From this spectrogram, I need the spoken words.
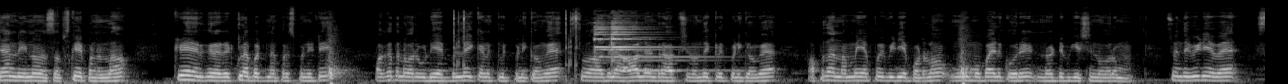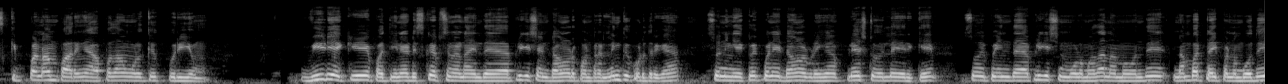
சேனல் இன்னும் சப்ஸ்கிரைப் பண்ணலாம். கீழே இருக்கிற ரெட் கலர் பட்டனை ப்ரெஸ் பண்ணிவிட்டு பக்கத்தில் வரக்கூடிய பில்லைக்கான கிளிக் பண்ணிக்கோங்க. ஸோ அதில் ஆல் என்ற ஆப்ஷன் வந்து கிளிக் பண்ணிக்கோங்க. அப்போ தான் நம்ம எப்போ வீடியோ போட்டாலும் உங்கள் மொபைலுக்கு ஒரு நோட்டிஃபிகேஷன் வரும். ஸோ இந்த வீடியோவை ஸ்கிப் பண்ணாமல் பாருங்கள் அப்போ தான் உங்களுக்கு புரியும். வீடியோ கீழே பார்த்தீங்கன்னா டிஸ்கிரிப்ஷனில் நான் இந்த அப்ளிகேஷன் டவுன்லோட் பண்ணுற லிங்க் கொடுத்துருக்கேன். ஸோ நீங்கள் கிளிக் பண்ணி டவுன்லோட் பண்ணிங்க ப்ளே ஸ்டோரில் இருக்குது ஸோ இப்போ இந்த அப்ளிகேஷன் மூலமாக தான் நம்ம வந்து நம்பர் டைப் பண்ணும்போது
